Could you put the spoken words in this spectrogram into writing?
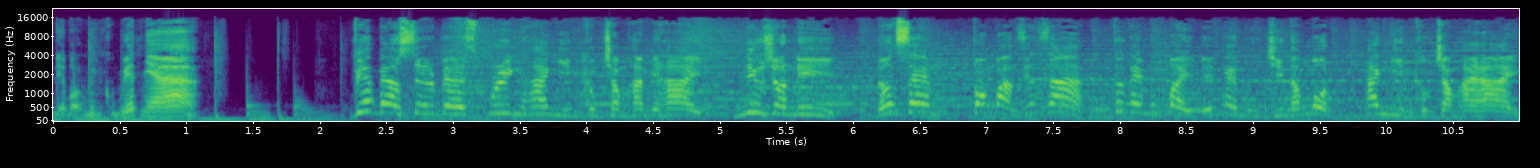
để bọn mình cùng biết nha. Vietbell Series Spring 2022 New Journey Đón xem, vòng bảng diễn ra từ ngày 7 đến ngày 9 tháng 1 2022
